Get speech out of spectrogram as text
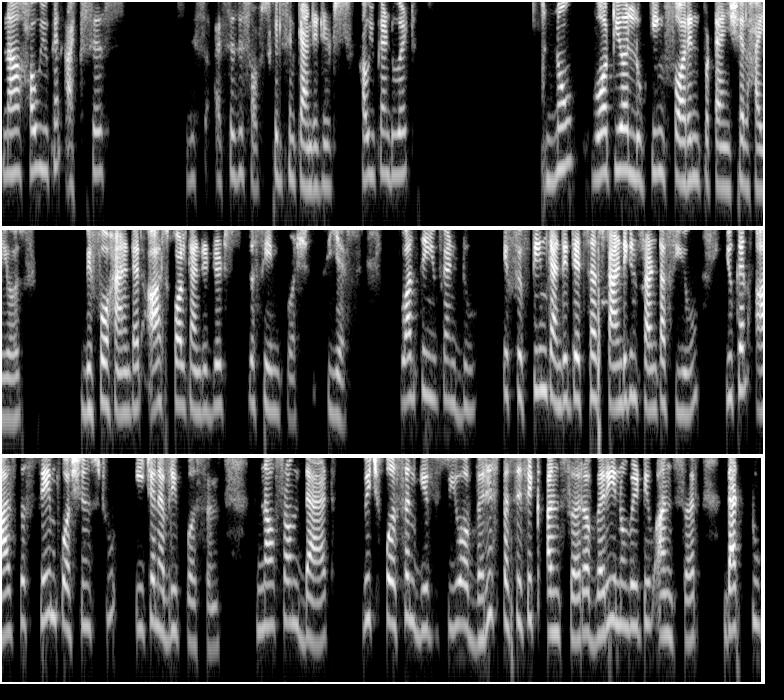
Now, how you can access this assess the soft skills in candidates? How you can do it? Know what you are looking for in potential hires beforehand and ask all candidates the same questions. Yes, one thing you can do if 15 candidates are standing in front of you, you can ask the same questions to each and every person. Now, from that, which person gives you a very specific answer, a very innovative answer, that two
